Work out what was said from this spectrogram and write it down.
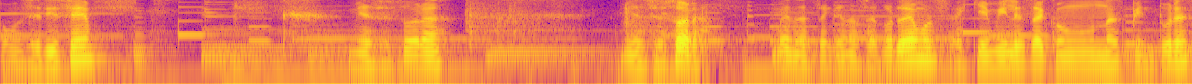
¿Cómo se dice? Mi asesora. Mi asesora. Bueno, hasta que nos acordemos, aquí Emilio está con unas pinturas.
